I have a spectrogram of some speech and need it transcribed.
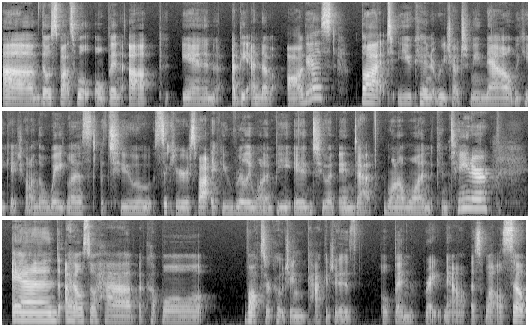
Um, those spots will open up in at the end of August, but you can reach out to me now. We can get you on the wait list to secure your spot if you really want to be into an in depth one on one container. And I also have a couple Voxer coaching packages open right now as well. So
